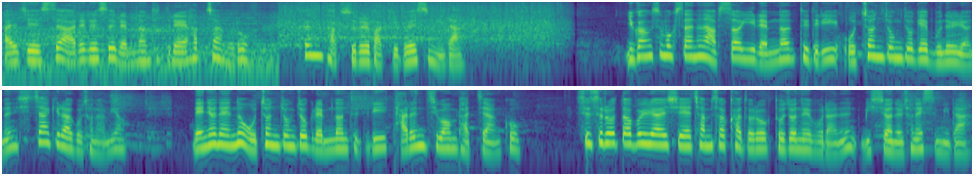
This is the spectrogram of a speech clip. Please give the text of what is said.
RGS, RLS 랩넌트들의 합창으로 큰 박수를 받기도 했습니다. 유광수 목사는 앞서 이 랩넌트들이 5천 종족의 문을 여는 시작이라고 전하며 내년에는 5천 종족 랩넌트들이 다른 지원 받지 않고 스스로 WRC에 참석하도록 도전해 보라는 미션을 전했습니다.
